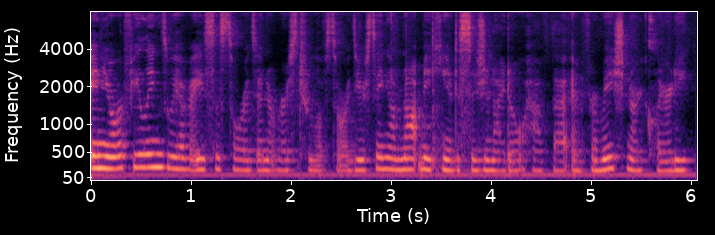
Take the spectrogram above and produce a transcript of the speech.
In your feelings, we have Ace of Swords and Reverse Two of Swords. You're saying, I'm not making a decision. I don't have that information or clarity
